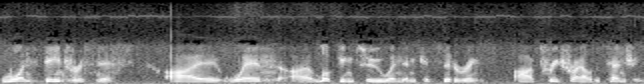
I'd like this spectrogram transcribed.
one's dangerousness uh, when uh, looking to and, and considering uh, pretrial detention.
